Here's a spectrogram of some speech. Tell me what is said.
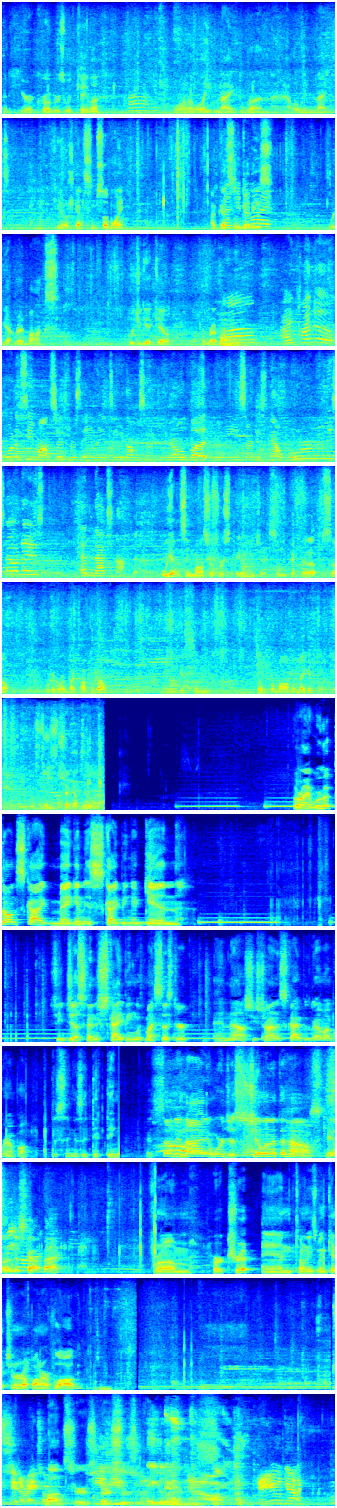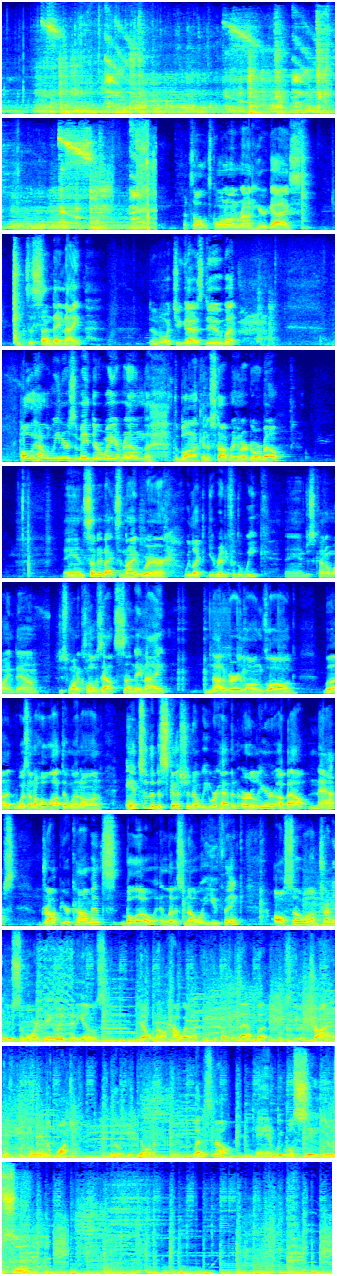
Out here at Kroger's with Kayla. Hi. We're on a late night run, Halloween night. Kayla's got some Subway. I've got some Veggie goodies. We got Redbox. What'd you get, Kayla, from Redbox? Um, I kind of want to see Monsters vs. Aliens, even though I'm a 17 year old, but movies are just now horror movies nowadays, and that's not them. We haven't seen Monsters vs. Aliens yet, so we picked that up. So we're gonna run by Taco Bell and get some something for Mom and Megan, and then check out the movie. All right, we're hooked on Skype. Megan is skyping again. She just finished skyping with my sister, and now she's trying to Skype with Grandma and Grandpa. This thing is addicting. It's Sunday night, and we're just chilling at the house. Kayla just got back from her trip, and Tony's been catching her up on our vlog. Monsters versus aliens. That's all that's going on around here, guys. It's a Sunday night. Don't know what you guys do, but all the Halloweeners have made their way around the, the block and have stopped ringing our doorbell. And Sunday night's the night where we like to get ready for the week and just kind of wind down. Just want to close out Sunday night. Not a very long vlog, but wasn't a whole lot that went on. Answer the discussion that we were having earlier about naps. Drop your comments below and let us know what you think. Also, I'm trying to do some more daily videos. Don't know how well I can keep up with that, but we'll just give it a try. And if people watch them, we'll keep doing them. Let us know, and we will see you soon.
